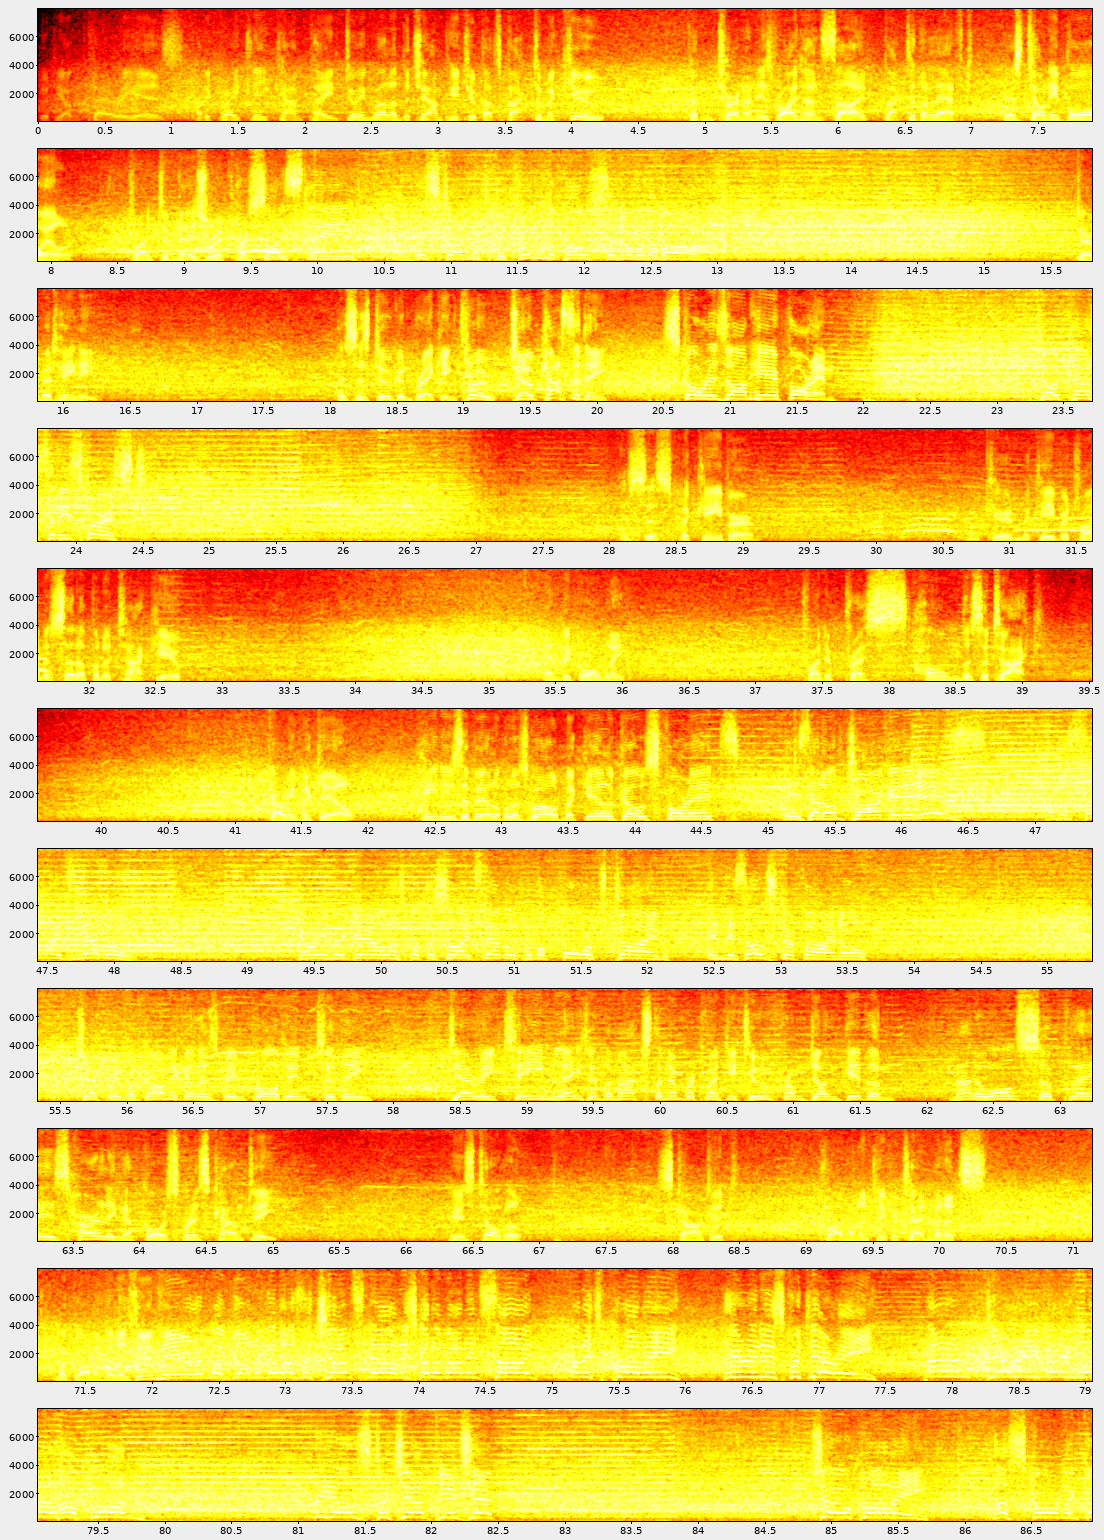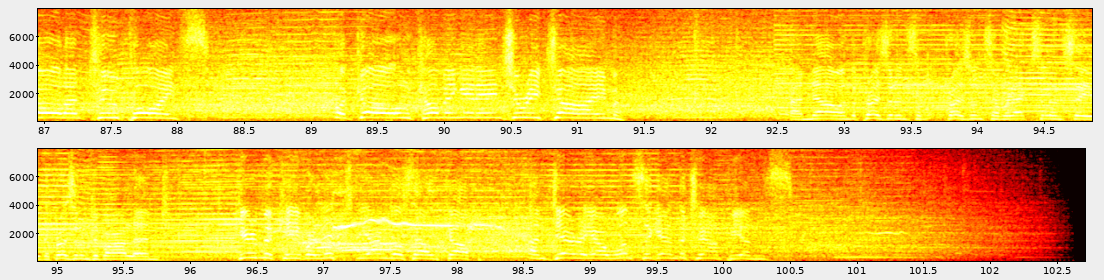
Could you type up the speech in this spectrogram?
Good young player he is. Had a great league campaign, doing well in the championship. That's back to McHugh. Couldn't turn on his right hand side. Back to the left. Here's Tony Boyle trying to measure it precisely, and this time it's between the posts and over the bar. Dermot Heaney. This is Dougan breaking through. Joe Cassidy. Score is on here for him. Joe Cassidy's first. This is McKeever. Well, Kieran McKeever trying to set up an attack here. Enda Gormley trying to press home this attack. Gary McGill. Heaney's available as well. McGill goes for it. Is that on target? It is! On the sides level. Gary McGill has got the sides level for the fourth time in this Ulster final. Geoffrey McGonigle has been brought into the Derry team late in the match, the number 22 from Dungiven. Man who also plays hurling, of course, for his county. Here's Tohill. Started prominently for 10 minutes. McGonigle is in here, and McGonigle has a chance now, and he's got a man inside, and it's Brolly. Here it is for Derry, and Derry may well have won the Ulster Championship. Joe Brolly has scored a goal and two points. The goal coming in injury time. And now in the presence of, presence of Her Excellency, the President of Ireland, Kieran McKeever lifts the Anglo-Celt Cup and Derry are once again the champions.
